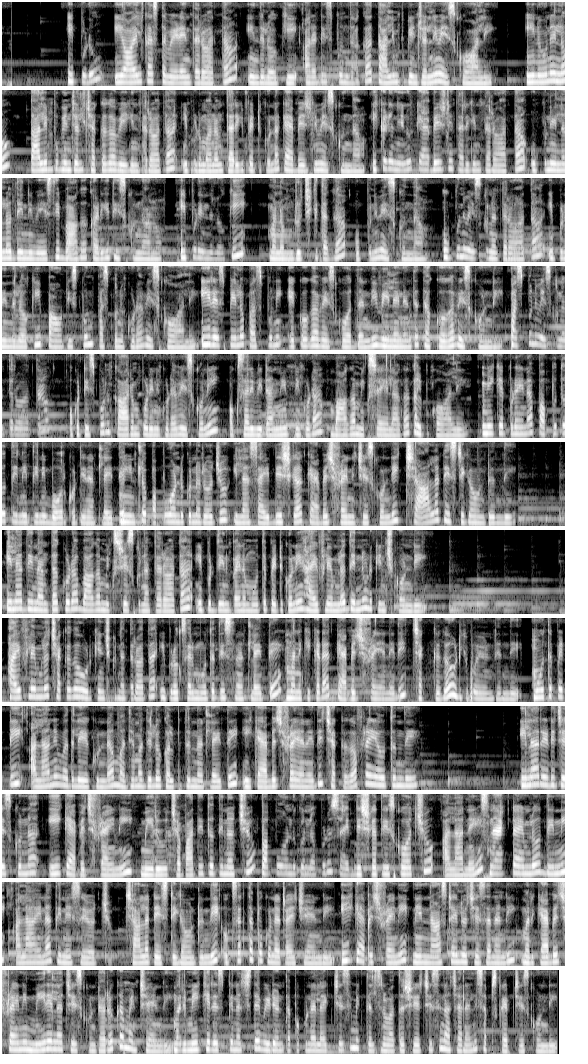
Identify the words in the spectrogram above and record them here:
ఇప్పుడు ఈ ఆయిల్ కాస్త వేడైన తర్వాత ఇందులోకి అర టీ స్పూన్ దాకా తాలింపు గింజల్ని వేసుకోవాలి. ఈ నూనెలో తాలింపు గింజలు చక్కగా వేగిన తర్వాత ఇప్పుడు మనం తరిగి పెట్టుకున్న క్యాబేజ్ని వేసుకుందాం. ఇక్కడ నేను క్యాబేజ్ని తరిగిన తర్వాత ఉప్పు నీళ్ళలో దీన్ని వేసి బాగా కడిగి తీసుకున్నాను. ఇప్పుడు ఇందులోకి మనం రుచికి తగ్గ ఉప్పుని వేసుకుందాం. ఉప్పుని వేసుకున్న తర్వాత ఇప్పుడు ఇందులోకి పావు టీ స్పూన్ పసుపుని కూడా వేసుకోవాలి. ఈ రెసిపీలో పసుపుని ఎక్కువగా వేసుకోవద్దండి వీలైనంత తక్కువగా వేసుకోండి. పసుపుని వేసుకున్న తర్వాత ఒక టీ స్పూన్ కారం పొడిని కూడా వేసుకొని ఒకసారి వీటన్నిటిని కూడా బాగా మిక్స్ అయ్యేలాగా కలుపుకోవాలి. మీకు ఎప్పుడైనా పప్పుతో తిని తిని బోర్ కొట్టినట్లయితే మీ ఇంట్లో పప్పు వండుకున్న రోజు ఇలా సైడ్ డిష్గా క్యాబేజ్ ఫ్రైని చేసుకోండి చాలా టేస్టీగా ఉంటుంది. ఇలా దీనంతా కూడా బాగా మిక్స్ చేసుకున్న తర్వాత ఇప్పుడు దీనిపైన మూత పెట్టుకొని హై ఫ్లేమ్లో దీన్ని ఉడికించుకోండి. హై ఫ్లేమ్లో చక్కగా ఉడికించుకున్న తర్వాత ఇప్పుడు ఒకసారి మూత తీసినట్లయితే మనకి ఇక్కడ క్యాబేజ్ ఫ్రై అనేది చక్కగా ఉడికిపోయి ఉంటుంది. మూత పెట్టి అలానే వదిలేయకుండా మధ్య మధ్యలో కలుపుతున్నట్లయితే ఈ క్యాబేజ్ ఫ్రై అనేది చక్కగా ఫ్రై అవుతుంది. ఇలా రెడీ చేసుకున్న ఈ క్యాబేజ్ ఫ్రైని మీరు చపాతీతో తినొచ్చు పప్పు వండుకున్నప్పుడు సైడ్ డిష్గా తీసుకోవచ్చు అలానే స్నాక్ టైంలో దీన్ని అలా అయినా తినేసేయచ్చు. చాలా టేస్టీగా ఉంటుంది. ఒకసారి తప్పకుండా ట్రై చేయండి. ఈ క్యాబేజ్ ఫ్రైని నేను నా స్టైల్లో చేశానండి. మరి క్యాబేజ్ ఫ్రైని మీరు ఎలా చేసుకుంటారో కమెంట్ చేయండి. మరి మీకు ఈ రెసిపీ నచ్చితే వీడియోని తప్పకుండా లైక్ చేసి మీకు తెలిసిన వారితో షేర్ చేసి నా ఛానల్ని సబ్స్క్రైబ్ చేసుకోండి.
